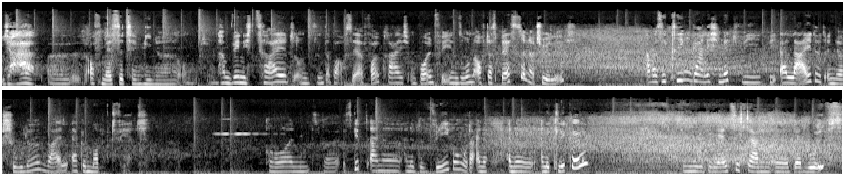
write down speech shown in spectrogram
ja, äh, auf Messetermine und, und, haben wenig Zeit und sind aber auch sehr erfolgreich und wollen für ihren Sohn auch das Beste natürlich. Aber sie kriegen gar nicht mit, wie, wie er leidet in der Schule, weil er gemobbt wird. Und äh, es gibt eine, eine Bewegung oder eine, eine, eine Clique, die, die nennt sich dann äh, Bad Wolves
